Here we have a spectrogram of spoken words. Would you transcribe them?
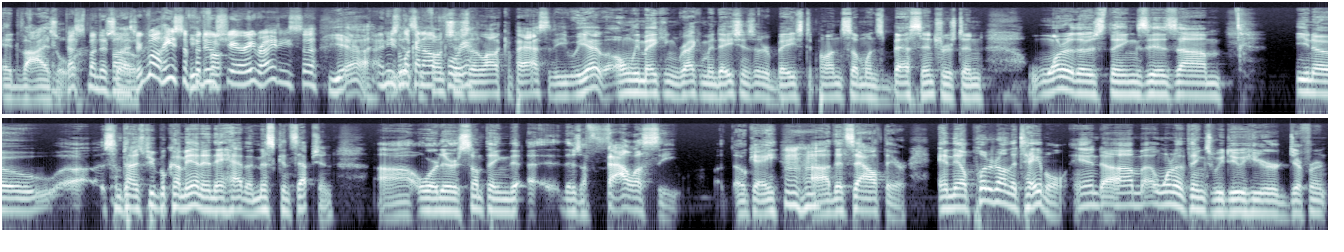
advisor. Investment advisor. So well, he's a fiduciary, he, right? He's a, yeah, and he's looking out for you. in a lot of capacity. Yeah, only making recommendations that are based upon someone's best interest, and one of those things is, um, you know, uh, sometimes people come in and they have a misconception. Uh, or there's something that uh, there's a fallacy okay, mm-hmm. uh, that's out there, and they'll put it on the table. And um, one of the things we do here different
